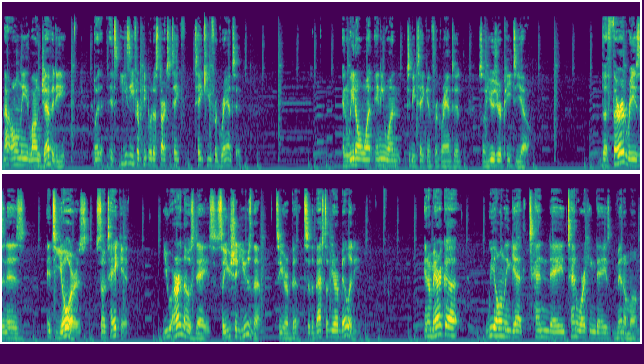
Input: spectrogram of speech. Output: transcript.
not only longevity, but it's easy for people to start to take take you for granted. And we don't want anyone to be taken for granted, so use your PTO. The third reason is it's yours, so take it. You earn those days, so you should use them to your to the best of your ability. In America, we only get 10 day 10 working days minimum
